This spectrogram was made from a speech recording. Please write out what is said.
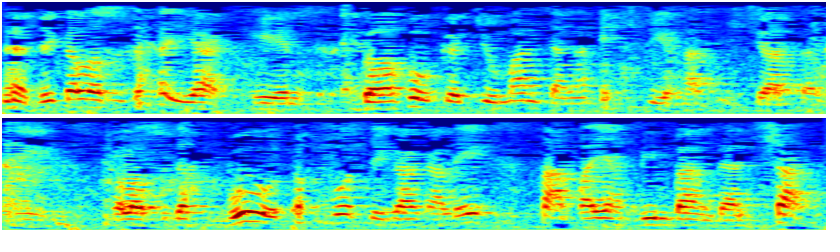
Jadi kalau sudah yakin bau keciuman jangan istirahat istirahat tadi. Kalau sudah but but tiga kali tak payah bimbang dan syak.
